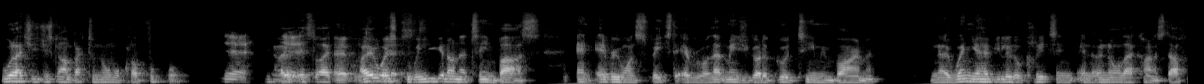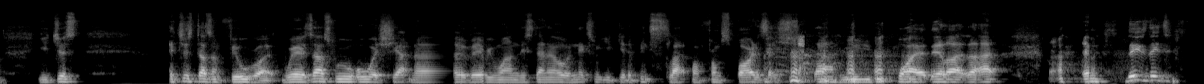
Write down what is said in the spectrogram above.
we're actually just going back to normal club football. Yeah, You know, it's like It I always best. when you get on a team bus and everyone speaks to everyone, that means you've got a good team environment. You know, when you have your little cliques and, and, and all that kind of stuff, you just it just doesn't feel right. Whereas us, we were always shouting over everyone, this, that, and the next week you get a big slap from Spider say, "Shut down, you, be quiet." They're like that. And these, these,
